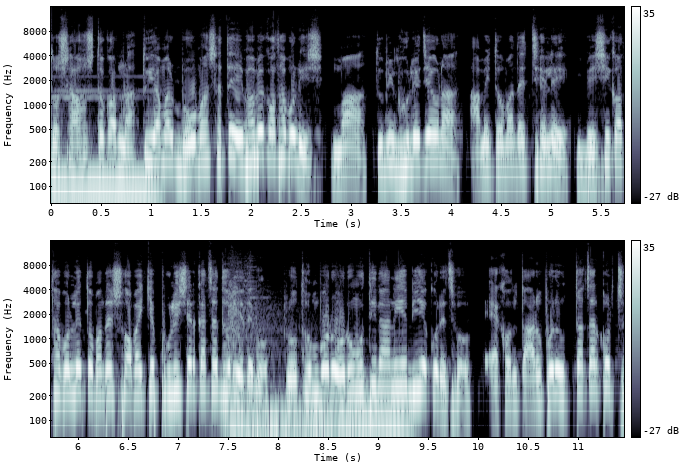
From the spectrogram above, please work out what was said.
তোর সাহস তো কম না, তুই আমার বৌমার সাথে এভাবে কথা বলিস? মা, তুমি ভুলে যেও না, আমি তোমাদের ছেলে, বেশি কথা বললে তোমাদের সবাইকে পুলিশের কাছে ধরিয়ে দেব। প্রথম বড় অনুমতি না নিয়ে বিয়ে করেছ। এখন তার উপরে অত্যাচার করছ।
